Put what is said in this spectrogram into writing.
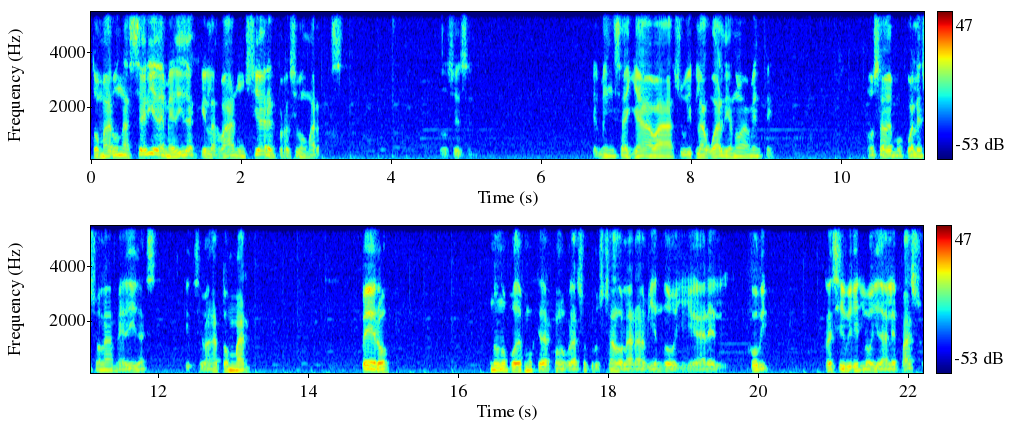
tomar una serie de medidas que las va a anunciar el próximo martes. Entonces, el MINSA ya va a subir la guardia nuevamente. No sabemos cuáles son las medidas que se van a tomar, pero no nos podemos quedar con los brazos cruzados, Lara, viendo llegar el COVID, recibirlo y darle paso.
